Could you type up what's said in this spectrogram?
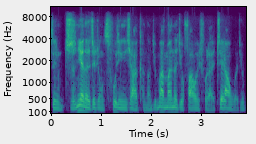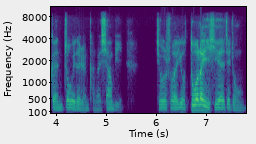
这种执念的这种促进下，可能就慢慢的就发挥出来，这样我就跟周围的人可能相比，就是说又多了一些这种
